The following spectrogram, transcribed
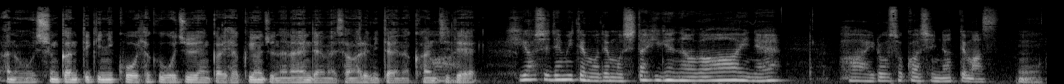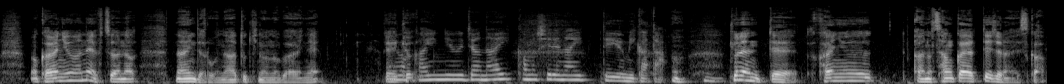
あの瞬間的にこう150円から147円台まで下がるみたいな感じで。冷やしで見てもでも下髭長いね。はい。ローソク足になってます、うん。まあ、介入はね普通はなないんだろうなと昨日の場合ね。で介入じゃないかもしれないっていう見方、うん、去年って介入あの3回やってるじゃないですか、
